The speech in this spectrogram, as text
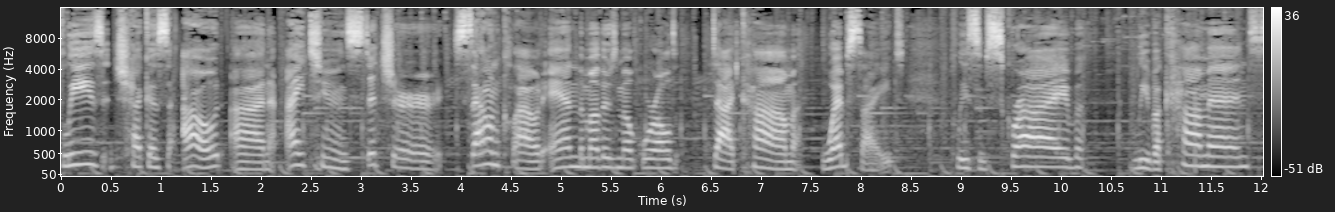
Please check us out on iTunes, Stitcher, SoundCloud, and the mothersmilkworld.com website. Please subscribe, leave a comment,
